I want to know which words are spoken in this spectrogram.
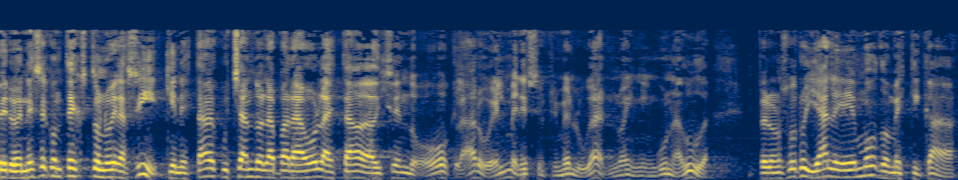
Pero en ese contexto no era así. Quien estaba escuchando la parábola estaba diciendo, oh, claro, él merece el primer lugar, no hay ninguna duda. Pero nosotros ya leemos domesticada.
